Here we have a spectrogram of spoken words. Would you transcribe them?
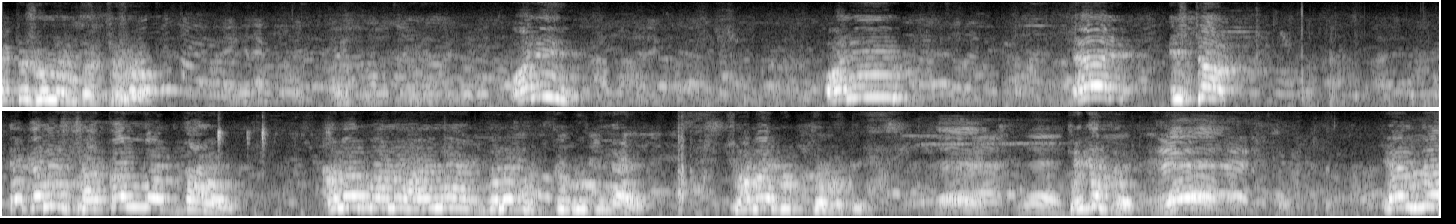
একটু শুনুন ধৈর্য উনি উনি, এই স্টপ এখানে সকল লোক জানেন, আমার মনে হয় না একজনের ভুক্তভোগী নাই সবাই ভুক্তভোগী ঠিক আছে এই যে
